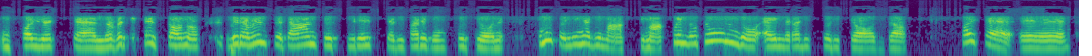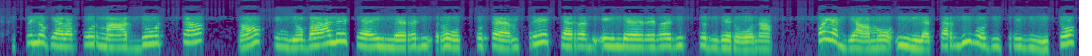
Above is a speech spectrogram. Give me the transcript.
un foglio Excel, perché sono veramente tante e si rischia di fare confusione. Comunque in linea di massima, quello tondo è il radicchio di pioggia, poi c'è eh, quello che ha la forma a doccia, no? quindi ovale, che è il radi- rosso sempre, che è rad- il radicchio di Verona. Poi abbiamo il tardivo di Treviso,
